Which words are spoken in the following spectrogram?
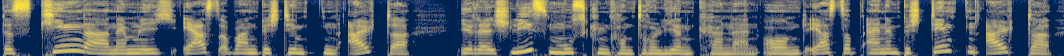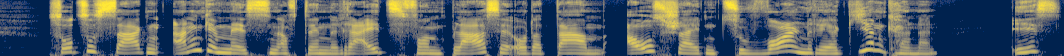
Dass Kinder nämlich erst ab einem bestimmten Alter ihre Schließmuskeln kontrollieren können und erst ab einem bestimmten Alter sozusagen angemessen auf den Reiz von Blase oder Darm ausscheiden zu wollen reagieren können, ist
